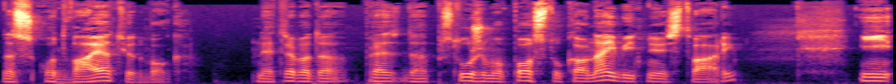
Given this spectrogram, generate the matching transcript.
nas odvajati od Boga. Ne treba da, pre, da služimo postu kao najbitnijoj stvari, I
